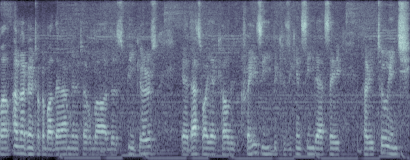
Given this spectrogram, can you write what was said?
Well, I'm not going to talk about that. I'm going to talk about the speakers. Yeah, that's why I call it crazy because you can see that's a 32 inch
